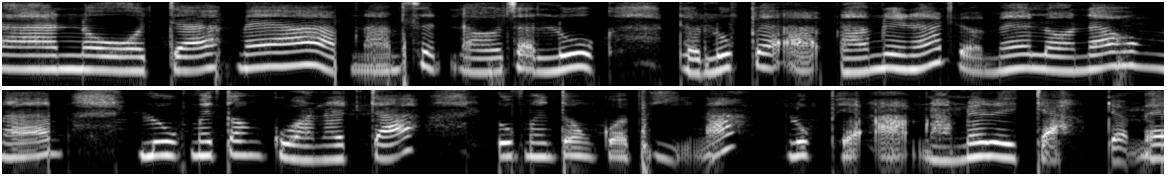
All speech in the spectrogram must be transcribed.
นาโนจ๊ะแม่อาบน้ำเสร็จแล้วจ้ะลูก เดี๋ยวลูกไปอาบน้ำเลยนะ เดี๋ยวแม่รอหน้าห้องน้ำลูกไม่ต้องกลัวนะจ๊ะ ลูกไม่ต้องกลัวผีนะ ลูกไปอาบน้ำได้เลยจ้ะ เดี๋ยวแม่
